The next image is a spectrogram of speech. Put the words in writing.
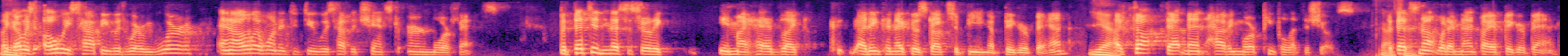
Like Yeah. I was always happy with where we were, and all I wanted to do was have the chance to earn more fans. But that didn't necessarily in my head like I didn't connect those dots to being a bigger band. yeah I thought that meant having more people at the shows. Gotcha. But that's not what I meant by a bigger band.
